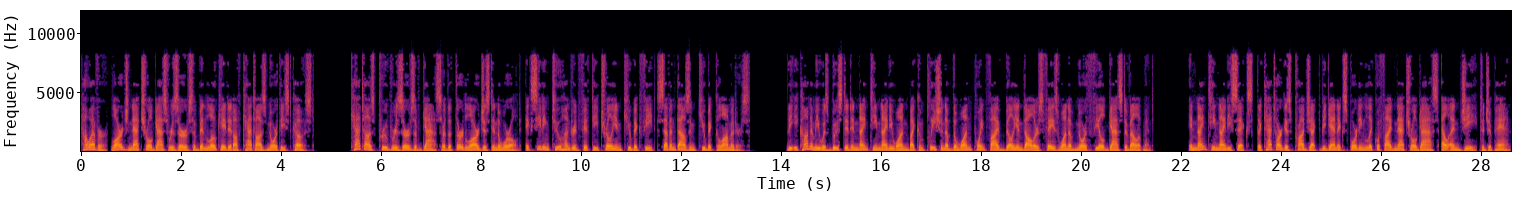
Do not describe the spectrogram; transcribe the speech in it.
However, large natural gas reserves have been located off Qatar's northeast coast. Qatar's proved reserves of gas are the third largest in the world, exceeding 250 trillion cubic feet 7,000 cubic kilometers. The economy was boosted in 1991 by completion of the $1.5 billion Phase 1 of North Field gas development. In 1996, the Qatargas project began exporting liquefied natural gas (LNG) to Japan.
